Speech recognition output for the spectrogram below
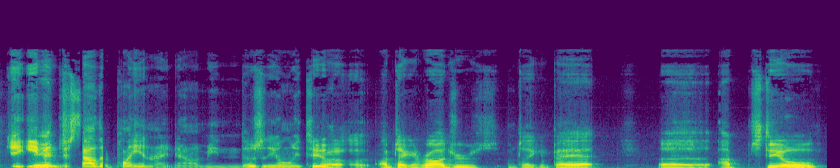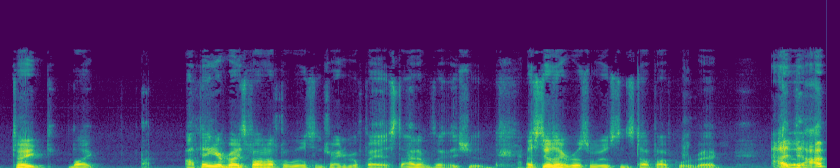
okay, even it- just how they're playing right now. I mean, those are the only two. uh, I'm taking Rodgers. I'm taking Pat. Uh, I still take like. I think everybody's falling off the Wilson train real fast. I don't think they should. I still think Russell Wilson's top five quarterback. I Uh,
